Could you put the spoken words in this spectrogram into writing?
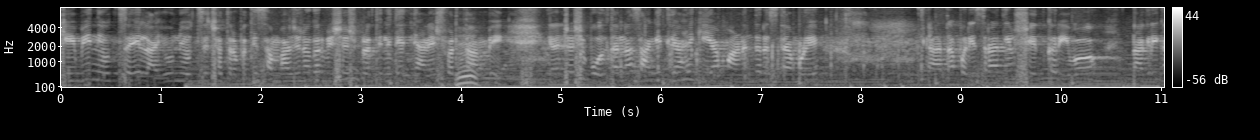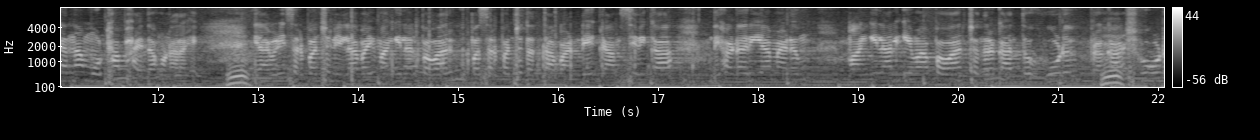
केबी न्यूजचे लाईव्ह न्यूजचे छत्रपती संभाजीनगर विशेष प्रतिनिधी ज्ञानेश्वर तांबे यांच्याशी बोलताना सांगितले आहे की या पाणंद रस्त्यामुळे आता परिसरातील शेतकरी व नागरिकांना मोठा फायदा होणार आहे. यावेळी सरपंच लीलाबाई मांगीलाल पवार उपसरपंच दत्ता बांडे ग्रामसेविका देहडरिया मॅडम मांगीलाल गेमा पवार चंद्रकांत हुड प्रकाश हुड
